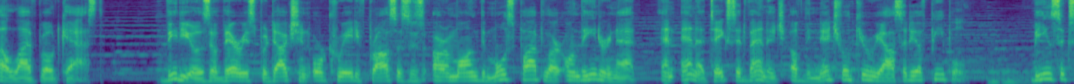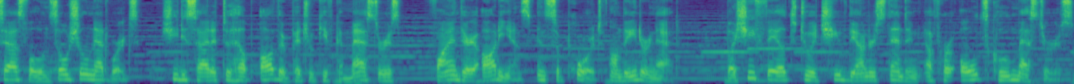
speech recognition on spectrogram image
a live broadcast. Videos of various production or creative processes are among the most popular on the internet, and Anna takes advantage of the natural curiosity of people. Being successful on social networks, she decided to help other Petrykivka masters find their audience and support on the internet, but she failed to achieve the understanding of her old school masters.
